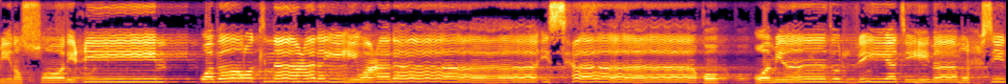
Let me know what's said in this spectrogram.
من الصالحين وباركنا عليه وعلى إسحاق ومن ذريتهما محسن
